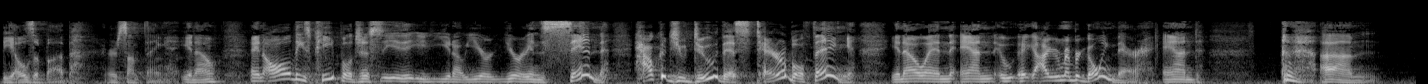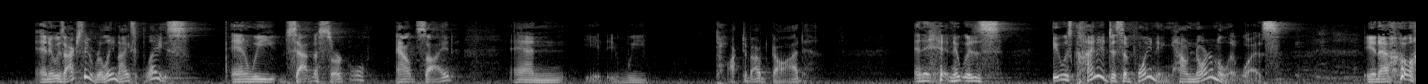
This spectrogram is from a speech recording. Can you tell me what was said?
Beelzebub or something, you know? And all these people just, you, you, know, you're, you're in sin. How could you do this terrible thing? You know, and, and I remember going there and, um, and it was actually a really nice place. And we sat in a circle outside, and we talked about God, and it, and it was it was kind of disappointing how normal it was. You know,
